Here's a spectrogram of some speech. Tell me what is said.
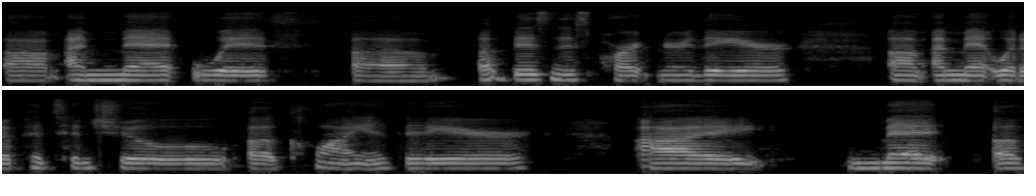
Um, I met with um, a business partner there. Um, I met with a potential uh, client there. I met a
